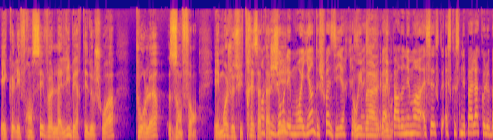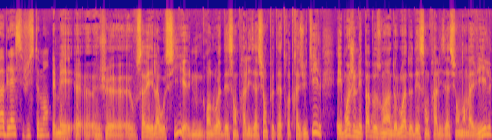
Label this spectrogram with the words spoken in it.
et que les Français veulent la liberté de choix pour leurs enfants. Et moi, je suis très attaché. Ils ont les moyens de choisir, Christian. Oui, ben, bah, Pardonnez-moi, est-ce que ce n'est pas là que le bas blesse, justement? Mais euh, je, vous savez, là aussi, une grande loi de décentralisation peut être très utile. Et moi, je n'ai pas besoin de loi de décentralisation dans ma ville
